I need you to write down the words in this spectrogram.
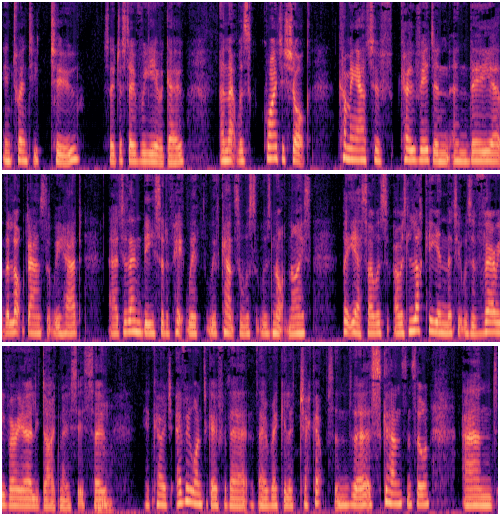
in 22, so just over a year ago, and that was quite a shock coming out of COVID and and the uh, the lockdowns that we had. Uh, to then be sort of hit with, with cancer was was not nice but yes, I was I was lucky in that it was a very very early diagnosis. So. Mm. Encourage everyone to go for their, their regular checkups and uh, scans and so on, and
